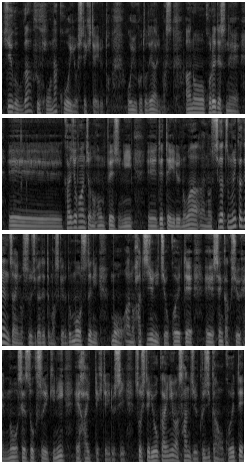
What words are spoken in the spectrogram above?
中国が不法な行為をしてきているということであります。あのこれですね、えー、海上保安庁のホームページに、えー、出ているのはあの7月6日現在の数字が出てますけれどもすでにもうあの80日を超えて、えー、尖閣周辺の接続水域に、えー、入ってきているしそして領海には39時間を超えて、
